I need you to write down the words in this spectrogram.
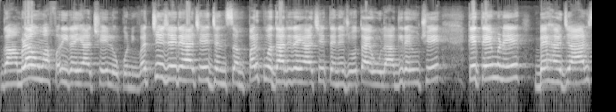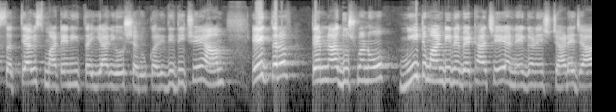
ગામડાઓમાં ફરી રહ્યા છે, લોકોની વચ્ચે જઈ રહ્યા છે, જનસંપર્ક વધારી રહ્યા છે, તેને જોતા એવું લાગી રહ્યું છે કે તેમણે બે હજાર સત્યાવીસ માટેની તૈયારીઓ શરૂ કરી દીધી છે. આમ, એક તરફ તેમના દુશ્મનો મીટ માંડીને બેઠા છે અને ગણેશ જાડેજા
